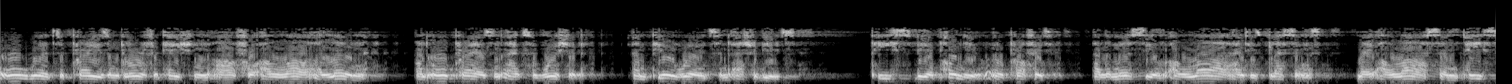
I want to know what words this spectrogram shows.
all words of praise and glorification are for Allah alone and all prayers and acts of worship and pure words and attributes peace be upon you O Prophet and the mercy of Allah and His blessings May Allah send peace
